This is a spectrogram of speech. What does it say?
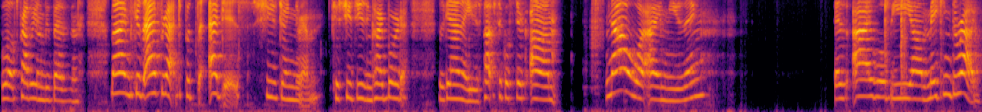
well, it's probably gonna be better than mine because I forgot to put the edges. She's doing the rim because she's using cardboard. Again, I use popsicle stick. Um, now what I'm using is I will be um, making the rug.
